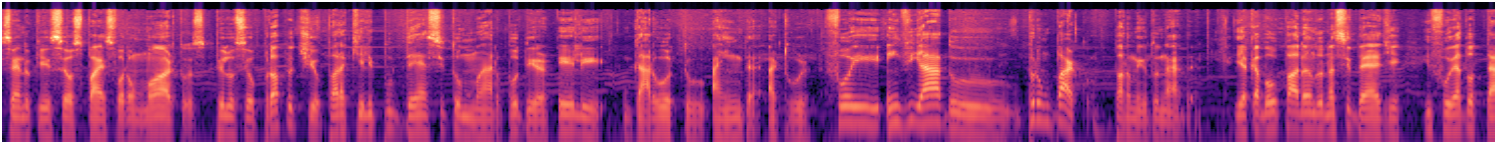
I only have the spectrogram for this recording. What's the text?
sendo que seus pais foram mortos pelo seu próprio tio para que ele pudesse tomar o poder. Ele, garoto ainda, Arthur, foi enviado por um barco para o meio do nada e acabou parando na cidade e foi adotado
